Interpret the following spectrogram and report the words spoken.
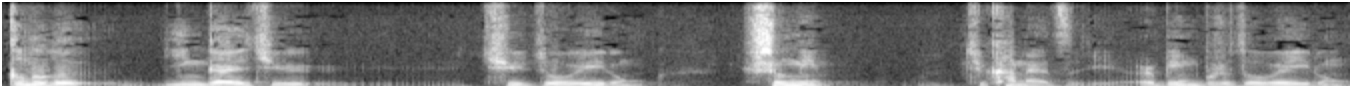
更多的应该去去作为一种生命去看待自己，而并不是作为一种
